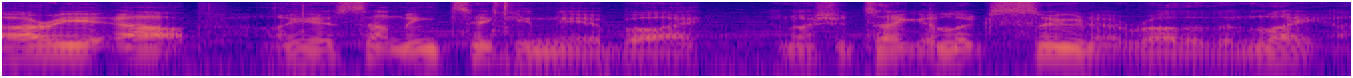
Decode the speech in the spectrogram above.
Hurry it up. I hear something ticking nearby, and I should take a look sooner rather than later.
